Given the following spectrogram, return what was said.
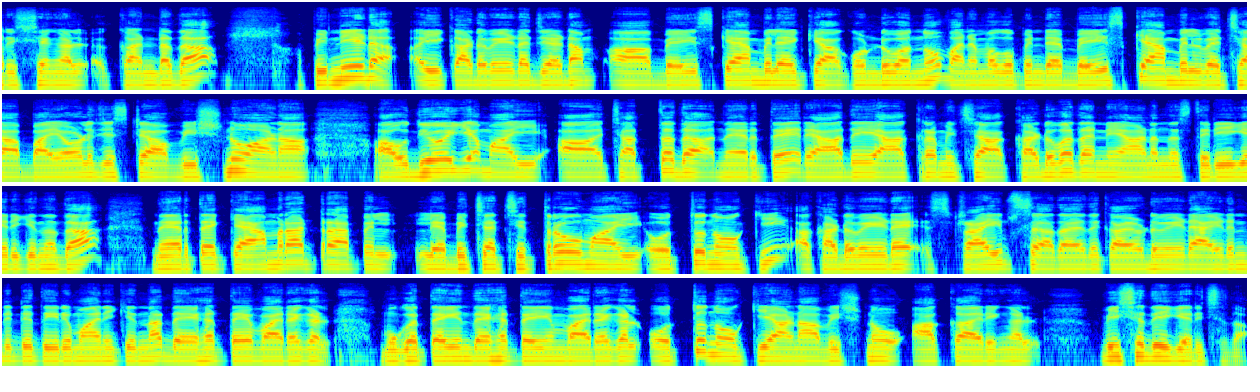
ദൃശ്യങ്ങൾ കണ്ടത്. പിന്നീട് ഈ കടുവയുടെ ജഡം ബേസ് ക്യാമ്പിലേക്ക് കൊണ്ടുവന്നു. വനംവകുപ്പിന്റെ ബേസ് ക്യാമ്പിൽ വെച്ച ബയോളജിസ്റ്റ് വിഷ്ണു ആണ് ഔദ്യോഗികമായി ചത്തത് നേരത്തെ രാധയെ ആക്രമിച്ച കടുവ തന്നെയാണെന്ന് സ്ഥിരീകരിക്കുന്നത്. നേരത്തെ ക്യാമറ ട്രാപ്പിൽ ലഭിച്ച ചിത്രവുമായി ഒത്തുനോക്കി കടുവയുടെ സ്ട്രൈപ്സ് അതായത് കടുവയുടെ ഐഡന്റിറ്റി തീരുമാനിക്കുന്ന ദേഹത്തെ വരകൾ മുഖത്തെയും ദേഹത്തെയും വരകൾ ഒത്തുനോക്കിയാണ് വിഷ്ണു ആ കാര്യങ്ങൾ വിശദീകരിച്ചത്.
